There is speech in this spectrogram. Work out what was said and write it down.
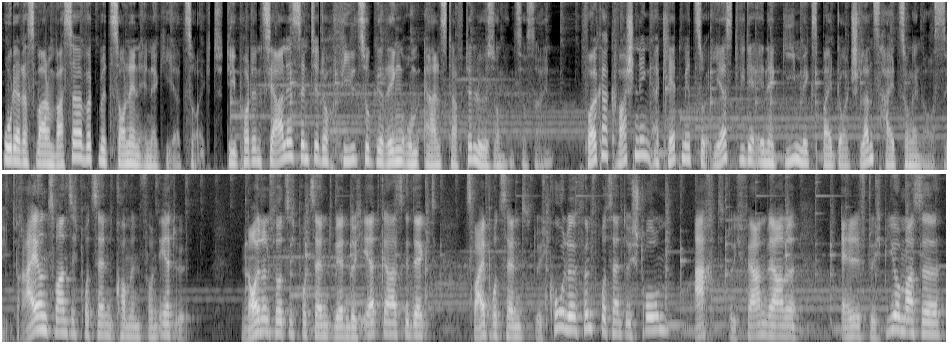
Oder das Warmwasser wird mit Sonnenenergie erzeugt. Die Potenziale sind jedoch viel zu gering, um ernsthafte Lösungen zu sein. Volker Quaschning erklärt mir zuerst, wie der Energiemix bei Deutschlands Heizungen aussieht. 23 Prozent kommen von Erdöl. 49 Prozent werden durch Erdgas gedeckt, 2 Prozent durch Kohle, 5 Prozent durch Strom, 8 durch Fernwärme 11 durch Biomasse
